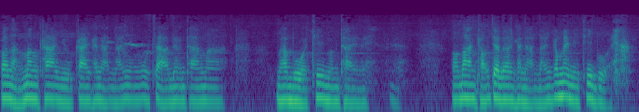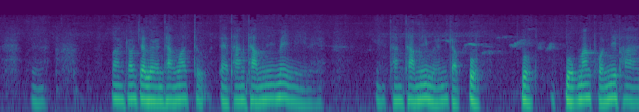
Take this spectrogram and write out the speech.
ฝรั่งมั่งค่าอยู่ไกลขนาดไหนยังอุตส่าห์เดินทางมามาบวชที่เมืองไทยเลยเพราะบ้านเขาเจริญขนาดไหนก็ไม่มีที่บวชบ้านเขาเจริญทางวัตถุ แต่ทางธรรมนี่ไม่มีเลย ทางธรรมนี่เหมือนกับปลูกปลูกปลูกมรรคผลนิพพาน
